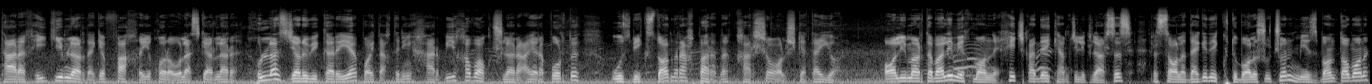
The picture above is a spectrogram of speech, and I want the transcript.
tarixiy kiyimlardagi faxriy qorovul askarlari. Xullas, Janubiy Koreya poytaxtining harbiy havo kuchlari aeroporti O'zbekiston rahbarini qarshi olishga tayyor. Oliy martabali mehmonni hech qanday kamchiliklarsiz risoladagidek kutib olish uchun mezbon tomoni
